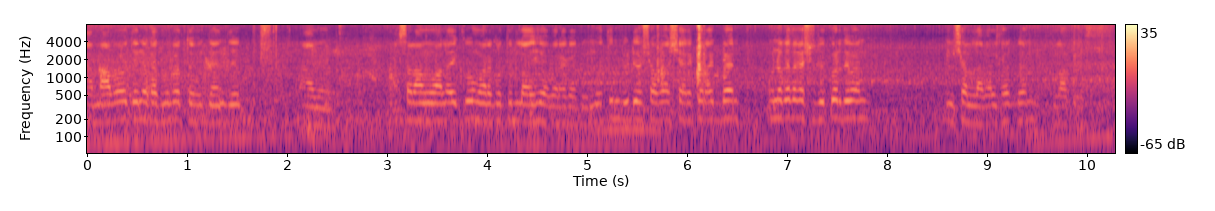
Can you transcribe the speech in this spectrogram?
আর মা বাবার জন্য খাতম করতে আমিন। আসসালামু আলাইকুম আরহামতুল্লাহি বারাকাতু নতুন ভিডিও সবার শেয়ার করে রাখবেন, অন্য কাছে সুযোগ করে দেবেন। ইনশাল্লাহ ভালো থাকবেন। আল্লাহ হাফিজ।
